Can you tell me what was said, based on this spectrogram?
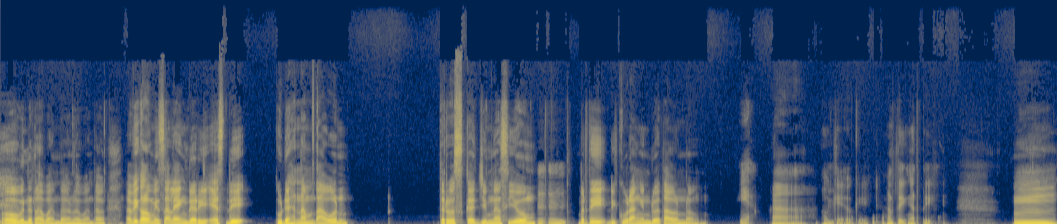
Oh bener 8 tahun 8 tahun. Tapi kalau misalnya yang dari SD udah enam tahun terus ke gimnasium Mm-mm. berarti dikurangin 2 tahun dong. Ah, oke oke. Ngerti ngerti. Hmm.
